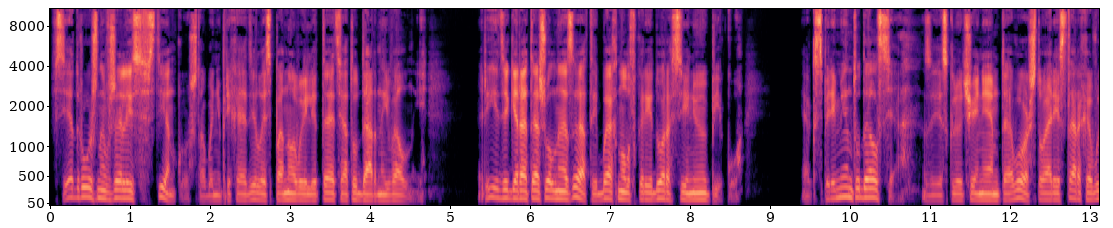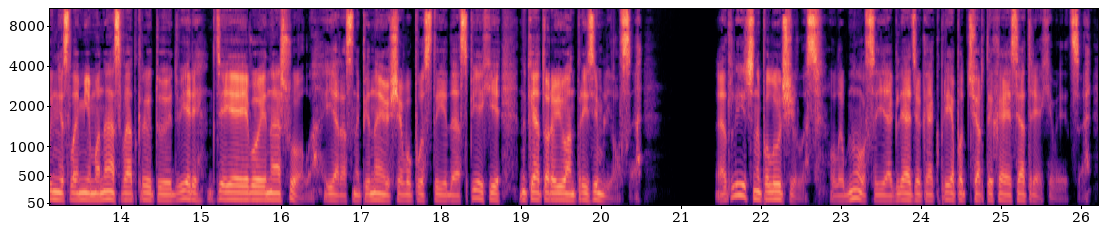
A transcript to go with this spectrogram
Все дружно вжались в стенку, чтобы не приходилось по новой летать от ударной волны. Ридигер отошел назад и бахнул в коридор синюю пику. Эксперимент удался, за исключением того, что Аристарха вынесла мимо нас в открытую дверь, где я его и нашел, яростно пинающего пустые доспехи, на которые он приземлился. «Отлично получилось», — улыбнулся я, глядя, как препод, чертыхаясь, отряхивается. —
